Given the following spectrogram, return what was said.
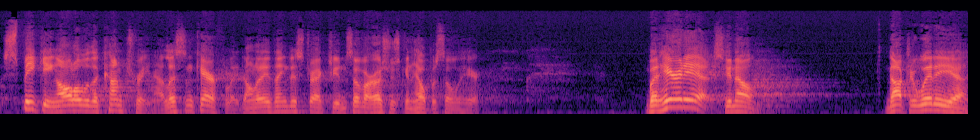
speaking all over the country. Now listen carefully. Don't let anything distract you, and some of our ushers can help us over here. But here it is, you know. Dr. Whitty uh,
